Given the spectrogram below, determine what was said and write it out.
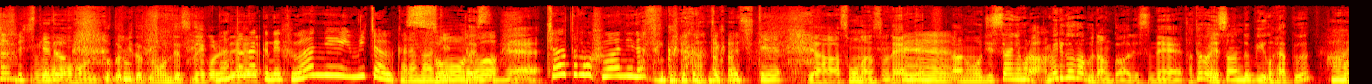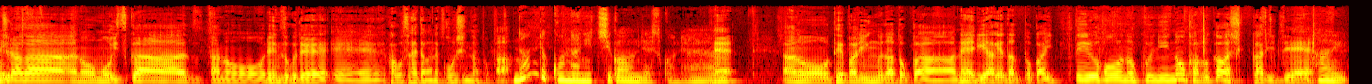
なんですけど。本当ドキドキもんですね、これね。なんとなくね、不安に見ちゃうから、マーケットを。そうですね。チャートも不安になってくる感じがして。いやそうなんですよね。えー、で、あの、実際にほら、アメリカ株なんかはですね、例えば S&P500、はい、こちらが、あの、もう5日、あの、連続で、えー、過去最高値更新だとか。なんでこんなに違うんですかね。ね。あの、テーパリングだとか、ね、利上げだとか言っている方の国の株価はしっかりで、はい、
